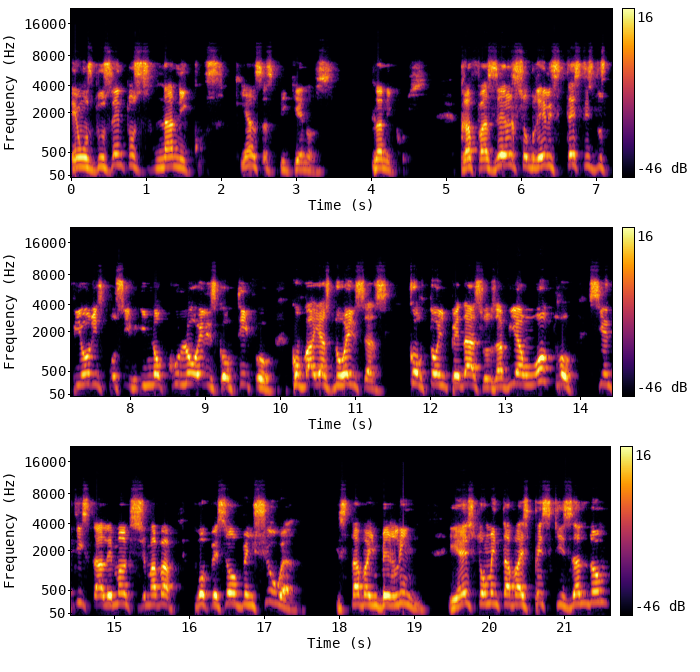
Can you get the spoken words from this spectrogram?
e uns 200 nânicos, crianças pequenos, nânicos, para fazer sobre eles testes dos piores possíveis. Inoculou eles com tifo, com várias doenças, cortou em pedaços. Havia um outro cientista alemão que se chamava professor Benschauer, que estava em Berlim, e este homem estava pesquisando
